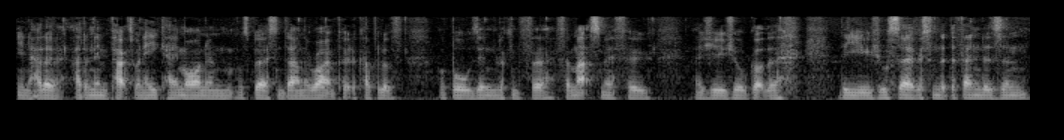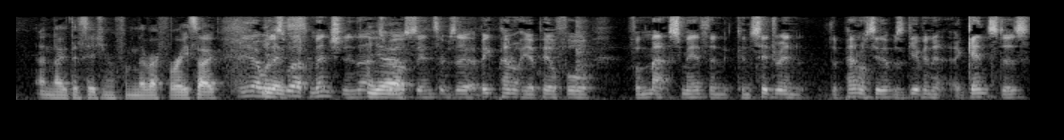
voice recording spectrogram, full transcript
you know, had a had an impact when he came on and was bursting down the right and put a couple of, of balls in looking for, for Matt Smith who as usual got the the usual service from the defenders and, and no decision from the referee. So Yeah, well it's, it's worth mentioning that yeah. as well since it was a, a big penalty appeal for for Matt Smith and considering the penalty that was given against us.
